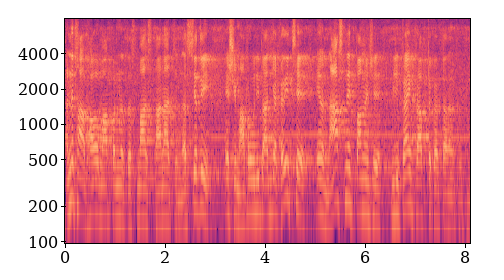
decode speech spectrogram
અન્યથા ભાવમાપન્ન તસ્માત સ્થાનાચ નશ્યતિ. એ શ્રી મહાપ્રભુજી તો આજ્ઞા કરી જ છે. એનો નાશને જ પામે છે. બીજું કાંઈ પ્રાપ્ત કરતા નથી.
